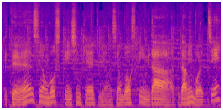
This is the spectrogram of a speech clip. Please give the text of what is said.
어쨌든 수영복 스킨 신캐 두명 수영복 스킨입니다. 그 다음이 뭐였지?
